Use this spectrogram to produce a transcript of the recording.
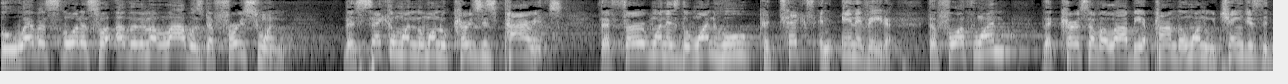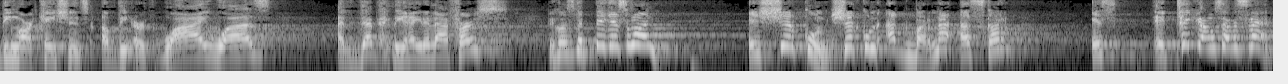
Whoever slaughters for other than Allah was the first one. The second one, the one who curses parents. The third one is the one who protects an innovator. The fourth one, the curse of Allah be upon the one who changes the demarcations of the earth. Why was Adab that first? Because the biggest one is shirkun, shirkun akbar, not asghar. is a takedown of Islam.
